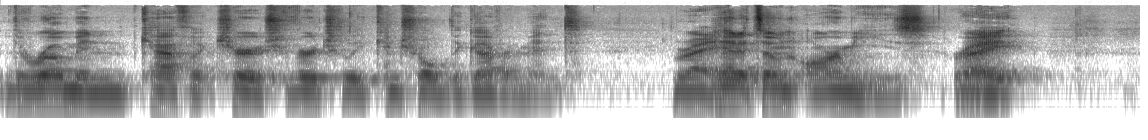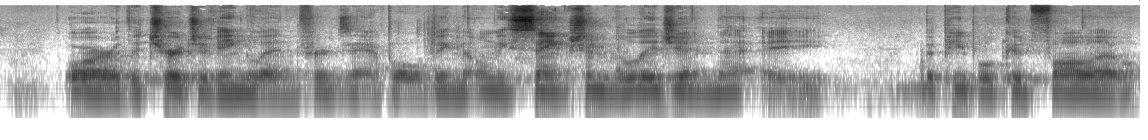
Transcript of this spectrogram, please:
the Roman Catholic Church virtually controlled the government. Right. It had its own armies, right? Right. Or the Church of England, for example, being the only sanctioned religion that a the people could follow.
